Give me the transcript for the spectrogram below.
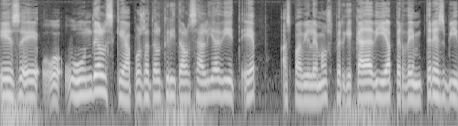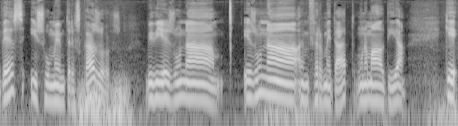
és eh, un dels que ha posat el crit al cel i ha dit ep, espavilemos perquè cada dia perdem tres vides i sumem tres casos. Vull dir, és una, és una enfermetat, una malaltia que,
